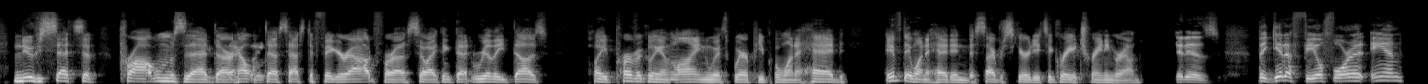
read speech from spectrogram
new sets of problems that exactly. our help desk has to figure out for us. So I think that really does play perfectly in line with where people want to head. If they want to head into cybersecurity, it's a great training ground. It is. They get a feel for it. And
